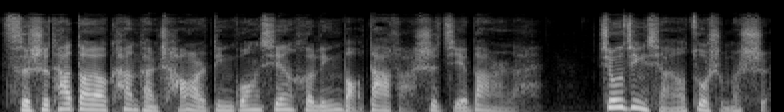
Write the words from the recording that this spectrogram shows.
此时他倒要看看长耳定光仙和灵宝大法师结伴而来，究竟想要做什么事。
